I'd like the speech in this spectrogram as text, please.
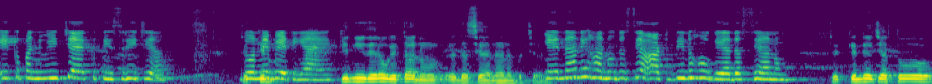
ਇੱਕ ਪੰਜਵੀਂ ਚ ਆ ਇੱਕ ਤੀਸਰੀ ਚ ਆ। ਦੋਨੇ ਬੇਟੀਆਂ ਐ। ਕਿੰਨੀ ਦੇਰ ਹੋ ਗਈ ਤੁਹਾਨੂੰ ਇਹ ਦੱਸਿਆ ਇਹਨਾਂ ਨੇ ਬੱਚਿਆਂ ਨੂੰ? ਇਹਨਾਂ ਨੇ ਸਾਨੂੰ ਦੱਸਿਆ 8 ਦਿਨ ਹੋ ਗਏ ਆ ਦੱਸਿਆ ਨੂੰ। ਤੇ ਕਿੰਨੇ ਚਿਰ ਤੋਂ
